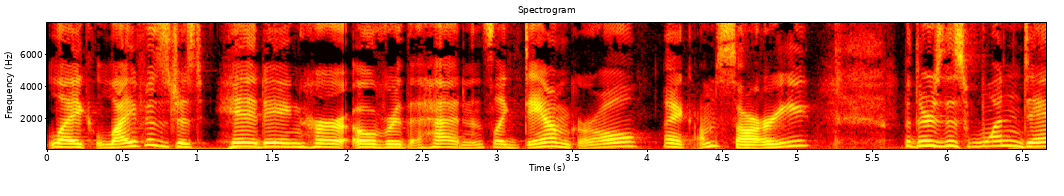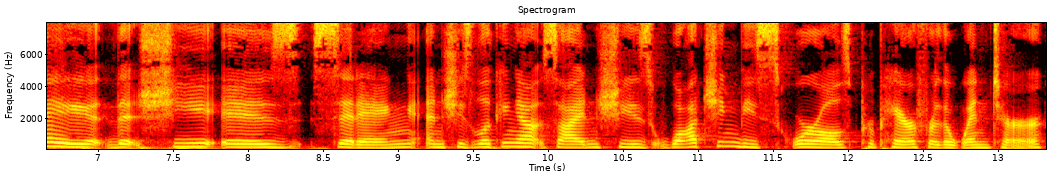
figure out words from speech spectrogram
Like, life is just hitting her over the head. And it's like, damn, girl. Like, I'm sorry. But there's this one day that she is sitting and she's looking outside and she's watching these squirrels prepare for the winter.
